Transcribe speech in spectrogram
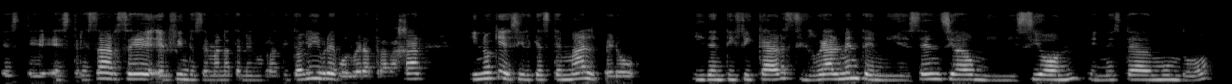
este, estresarse, el fin de semana tener un ratito libre, volver a trabajar. Y no quiere decir que esté mal, pero identificar si realmente mi esencia o mi misión en este mundo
